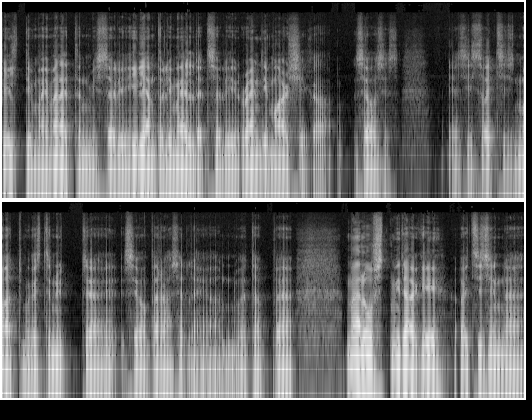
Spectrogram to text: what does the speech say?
pilti, ma ei mäletanud, mis see oli, hiljem tuli meelde, et see oli Randy Marshiga seoses ja siis otsisin, vaatame, kas ta nüüd äh, seob ära selle ja on, võtab äh, mälust midagi, otsisin äh,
